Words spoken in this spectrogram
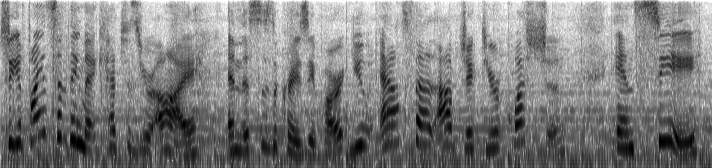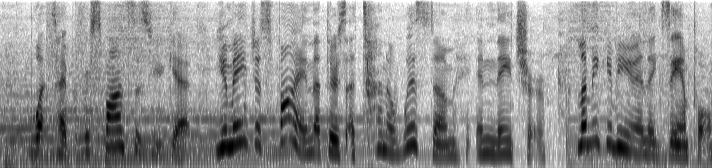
So you find something that catches your eye, and this is the crazy part, you ask that object your question and see what type of responses you get. You may just find that there's a ton of wisdom in nature. Let me give you an example.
